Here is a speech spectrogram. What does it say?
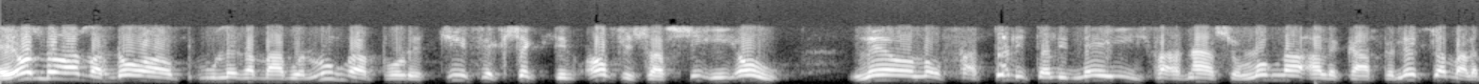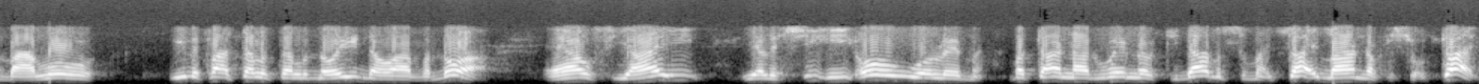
e ono avanoa o pulega mamualuga po le chief executive officer ceo lea o lo fa'atalitalina fa anasologa a le kapeneta ma le mālō i le fa'atalatalanoina o avanoa e aofia ai ia le ceo o le matagaluega o tinā ma samaʻitaʻi ma aga fesootaʻi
